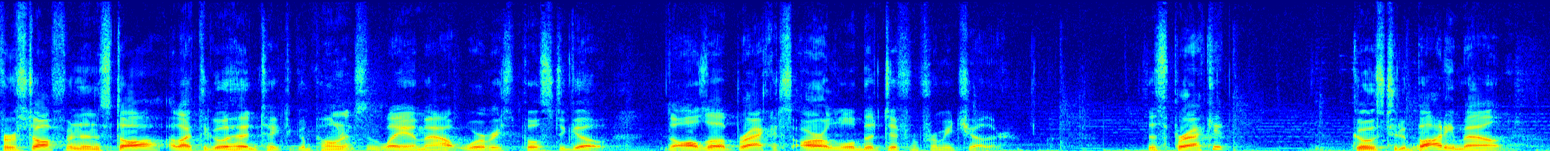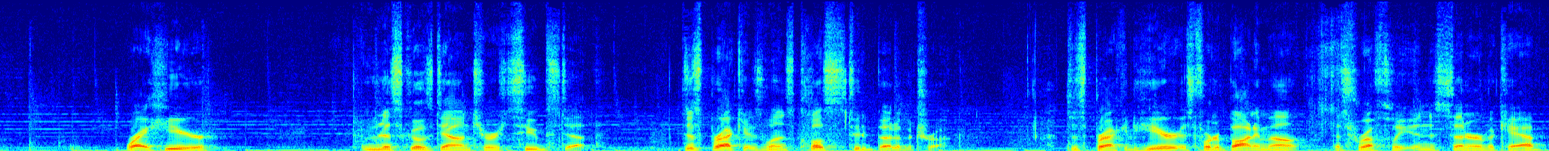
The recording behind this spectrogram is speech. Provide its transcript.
First off in install, I like to go ahead and take the components and lay them out wherever they're supposed to go. All the brackets are a little bit different from each other. This bracket goes to the body mount right here, and this goes down to our tube step. This bracket is one that's closest to the bed of a truck. This bracket here is for the body mount that's roughly in the center of a cab.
